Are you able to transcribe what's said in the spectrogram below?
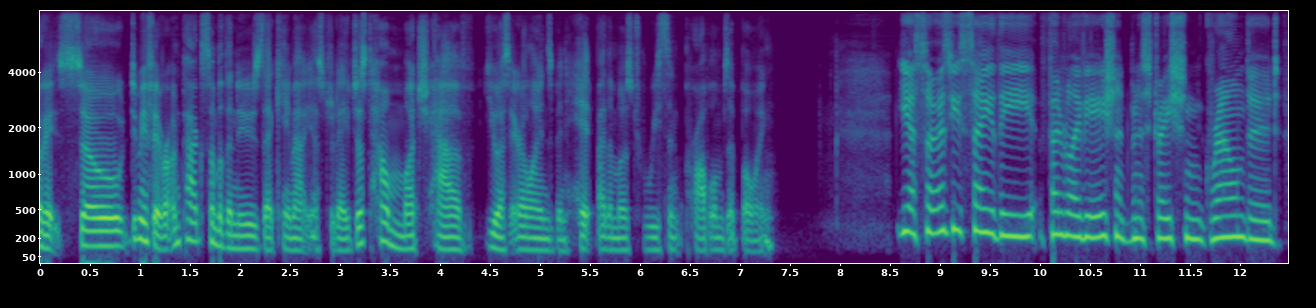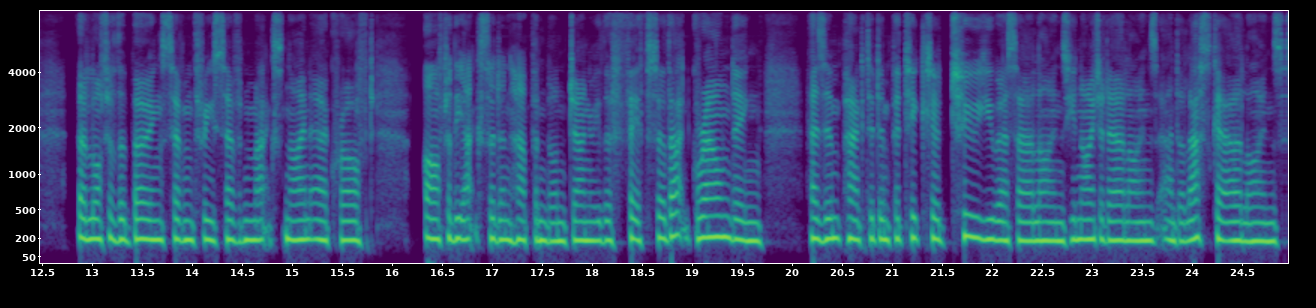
Okay, so do me a favor, unpack some of the news that came out yesterday. Just how much have US airlines been hit by the most recent problems at Boeing? Yeah, so as you say, the Federal Aviation Administration grounded a lot of the Boeing 737 MAX 9 aircraft after the accident happened on January the 5th. So that grounding has impacted in particular two US airlines, United Airlines and Alaska Airlines,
